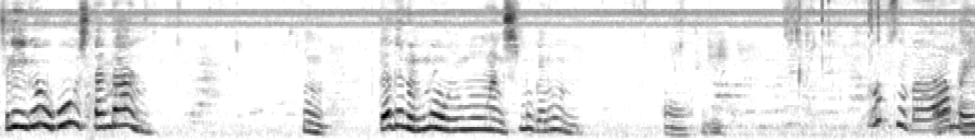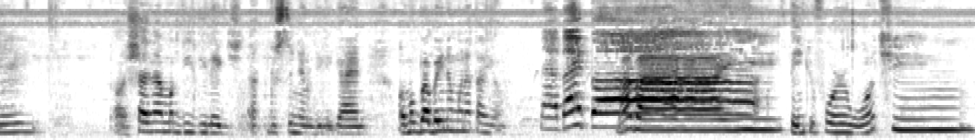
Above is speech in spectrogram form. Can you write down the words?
Sige, go, boost, dandan. Hmm. Gaganon mo, yung hands mo, ganun. Oh, sige. Oops na ba? Okay. Oh, siya na magdidilig at gusto niyang diligan. O, magbabay na muna tayo. Bye-bye po! Bye-bye! Thank you for watching.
